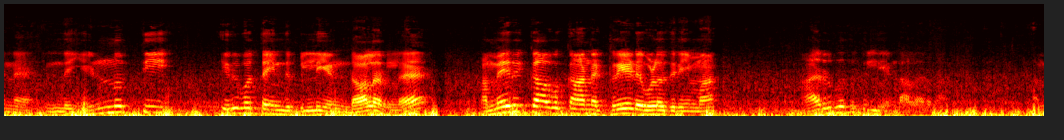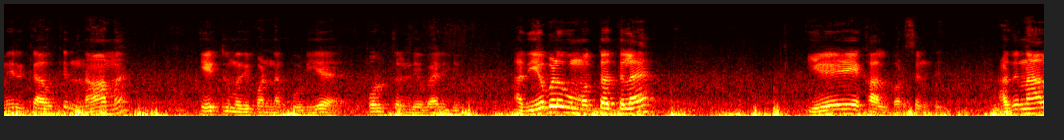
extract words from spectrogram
என்ன? இந்த எண்ணூற்றி இருபத்தைந்து பில்லியன் டாலரில் அமெரிக்காவுக்கான ட்ரேட் எவ்வளோ தெரியுமா? அறுபது பில்லியன் டாலர் தான். அமெரிக்காவுக்கு நாம் ஏற்றுமதி பண்ணக்கூடிய பொருட்களுடைய வேல்யூ அது எவ்வளவு மொத்தத்தில்? ஏழே கால் பர்சன்ட் அதனால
